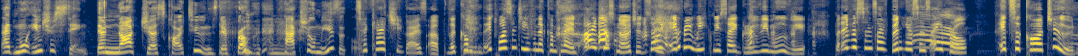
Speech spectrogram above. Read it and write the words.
like, more interesting. They're not just cartoons; they're from Mm. actual musicals. To catch you guys up, the com- it wasn't even a complaint. I just noted. So every week we say groovy movie, but ever since I've been here since April, it's a cartoon,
